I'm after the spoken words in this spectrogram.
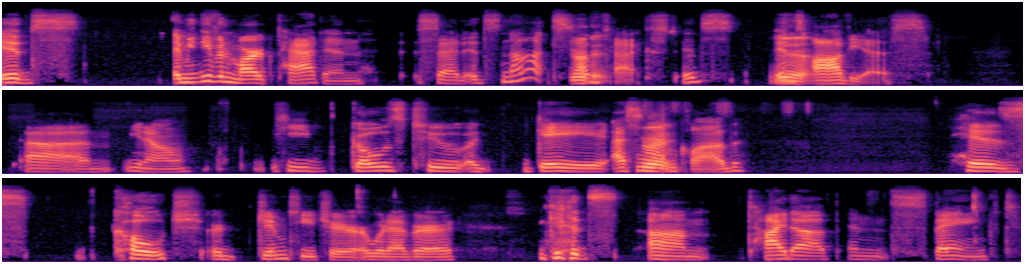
it's, I mean, even Mark Patton said it's not subtext. It's it's Yeah. obvious. Um, you know, he goes to a gay S and M Right. club. His coach or gym teacher or whatever gets um tied up and spanked.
